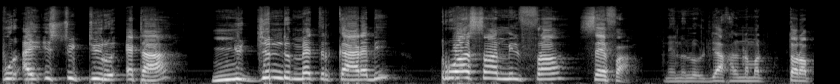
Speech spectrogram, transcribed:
pour ay structure état ñu jënd mètre carré bi trois cent mille francs CFA nee na loolu jaaxal na ma torop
